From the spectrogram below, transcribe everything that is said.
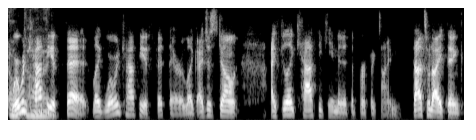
Oh, where would God. Kathy have fit? Like, where would Kathy have fit there? Like, I just don't. I feel like Kathy came in at the perfect time. That's what I think.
